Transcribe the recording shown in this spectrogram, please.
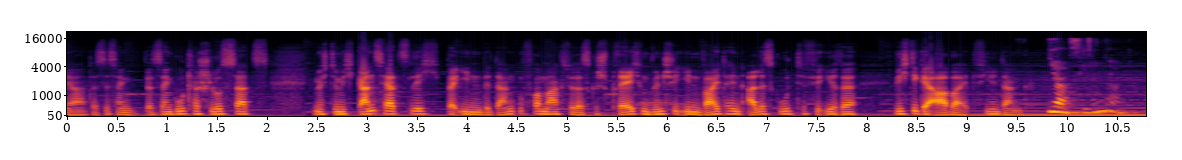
Ja, das ist, ein, das ist ein guter Schlusssatz. Ich möchte mich ganz herzlich bei Ihnen bedanken, Frau Marx, für das Gespräch und wünsche Ihnen weiterhin alles Gute für Ihre wichtige Arbeit. Vielen Dank. Ja, vielen Dank.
